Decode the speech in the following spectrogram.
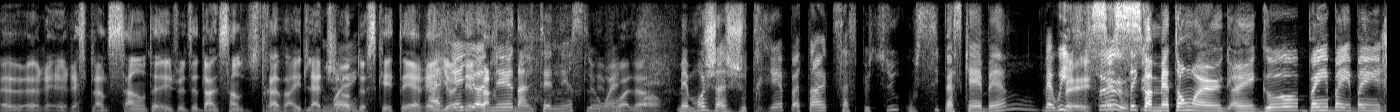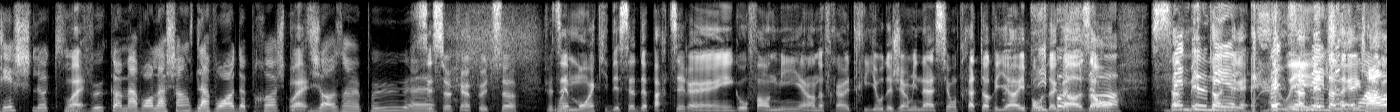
euh, re- resplendissante, je veux dire, dans le sens du travail, de la job, Ouais. de ce qu'elle était. Elle Elle rayonnait, rayonnait partout. dans le tennis, là, Ouais. voilà. Wow. Mais moi, j'ajouterais peut-être, ça se peut-tu aussi parce qu'elle est belle? Ben oui, Ben, c'est sûr. C'est comme, mettons, un, un gars bien, bien, bien riche là, qui Ouais. veut comme avoir la chance de l'avoir de proche puis Ouais. d'y jaser un peu. euh, C'est sûr qu'il y a un peu de ça. Je veux Ouais. dire, moi qui décide de partir un GoFundMe en offrant un trio de germination, trattoria et pose de gazon, ça. ça 22 000. m'étonnerait. 22 ça 000, m'étonnerait juste que à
